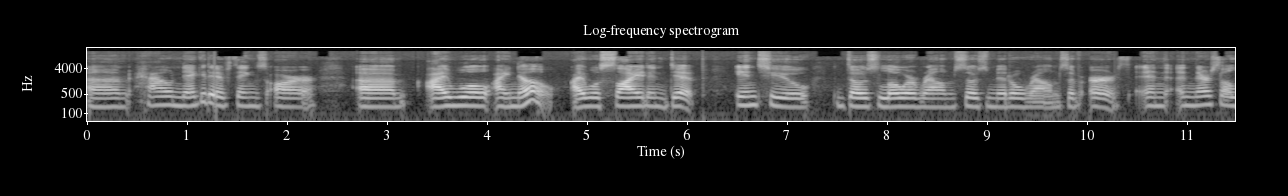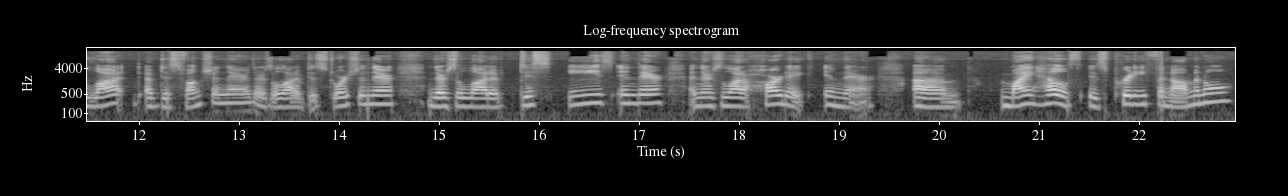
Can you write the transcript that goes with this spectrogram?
um, how negative things are. Um, I will, I know I will slide and dip into those lower realms, those middle realms of earth. And and there's a lot of dysfunction there. There's a lot of distortion there. And there's a lot of dis-ease in there. And there's a lot of heartache in there. Um, my health is pretty phenomenal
